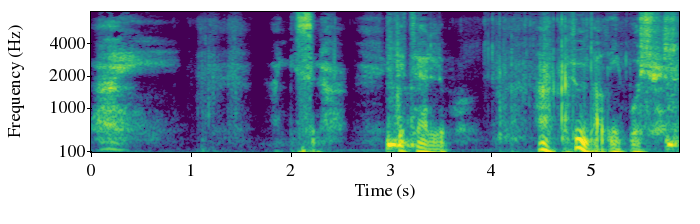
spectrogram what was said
Ay? Yeterli bu. Ha, şunu da alayım boş ver.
